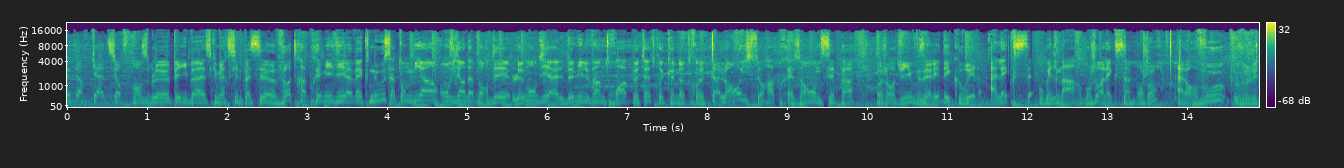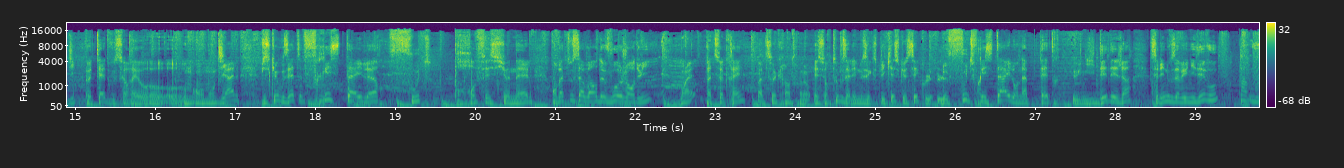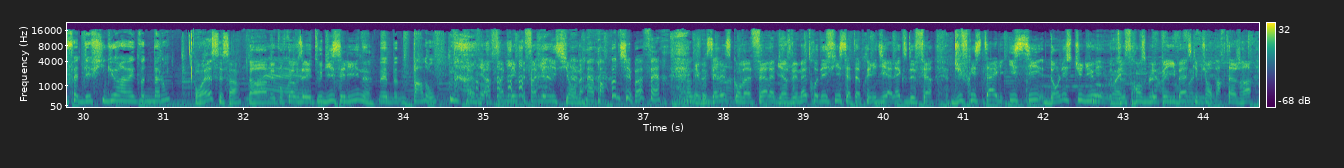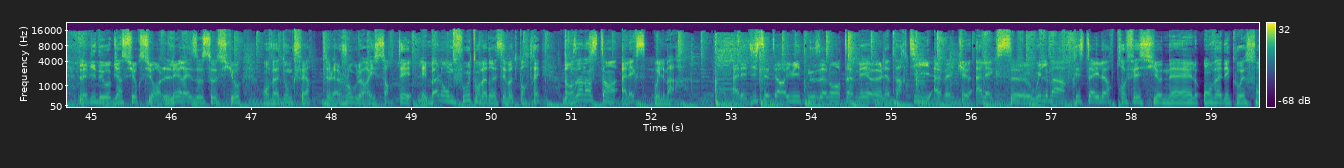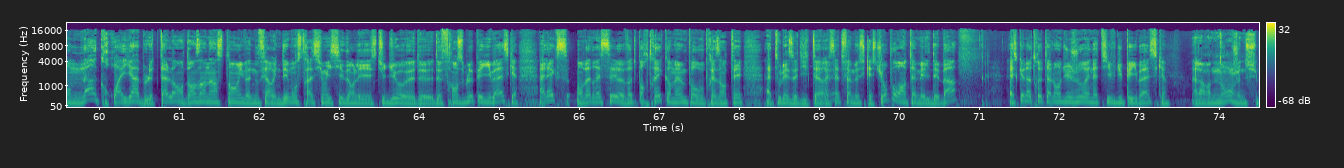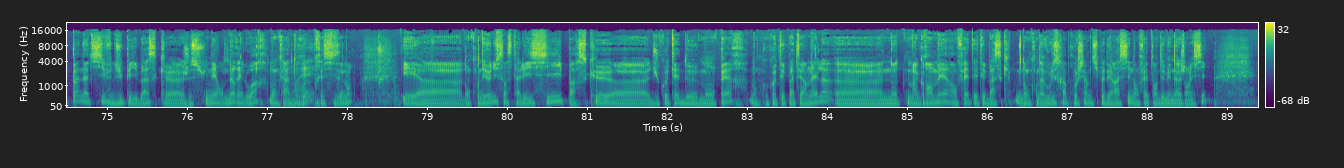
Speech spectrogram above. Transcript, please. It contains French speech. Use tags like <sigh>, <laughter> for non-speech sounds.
17h04 sur France Bleu Pays Basque. Merci de passer euh, votre après-midi avec nous. Ça tombe bien, on vient d'aborder le mondial 2023. Peut-être que notre talent y sera présent, on ne sait pas. Aujourd'hui, vous allez découvrir Alex Wilmar. Bonjour Alex. Bonjour. Alors vous, je dis que peut-être vous serez au, au mondial puisque vous êtes freestyler foot professionnel. On va tout savoir de vous aujourd'hui. Ouais. Pas de secret Pas de secret entre nous. Et surtout, vous allez nous expliquer ce que c'est que le foot freestyle. On a peut-être une idée déjà. Céline, vous avez une idée, vous ah, Vous faites des figures avec votre ballon Ouais, c'est ça. Ah, mais pourquoi vous avez tout dit, Céline mais, bah, Pardon. Très bien, fin de l'émission. <laughs> par contre, je sais pas faire. Et vous savez ce qu'on va faire? Eh bien, je vais mettre au défi cet après-midi, Alex, de faire du freestyle ici, dans les studios de France Bleu Pays Basque. Et puis, on partagera la vidéo, bien sûr, sur les réseaux sociaux. On va donc faire de la jonglerie. Sortez les ballons de foot. On va dresser votre portrait dans un instant. Alex Wilmar. Allez, 17h08, nous allons entamer euh, la partie avec euh, Alex euh, Wilmar, freestyler professionnel. On va découvrir son incroyable talent dans un instant. Il va nous faire une démonstration ici dans les studios de, France Bleu Pays Basque. Alex, on va dresser votre portrait quand même pour vous présenter à tous les auditeurs. Et cette fameuse question pour entamer le débat. Est-ce que notre talent du jour est natif du Pays Basque? Alors non, je ne suis pas natif du Pays Basque. Euh, je suis né en Eure-et-Loire, donc à Dreux précisément. Et euh, donc on est venu s'installer ici parce que euh, du côté de mon père, donc au côté paternel, euh, notre ma grand-mère en fait était basque. Donc on a voulu se rapprocher un petit peu des racines en fait en déménageant ici.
